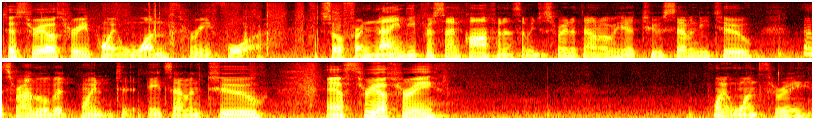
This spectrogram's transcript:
to 303.134. So for 90% confidence, let me just write it down over here, 272, that's round a little bit, 0.872. I have 303.13,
